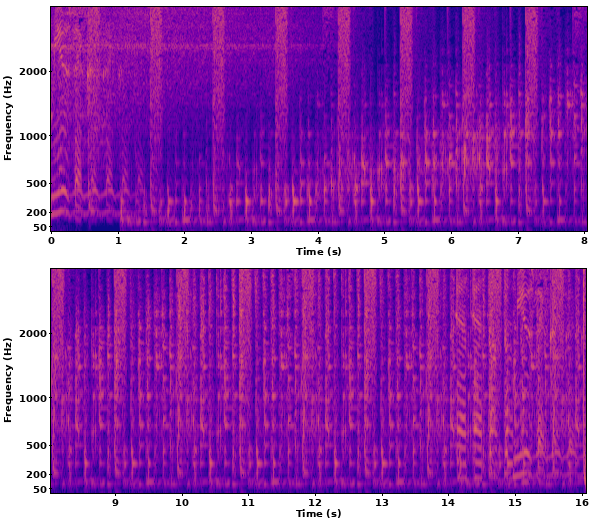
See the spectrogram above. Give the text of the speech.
music. And, and the music.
